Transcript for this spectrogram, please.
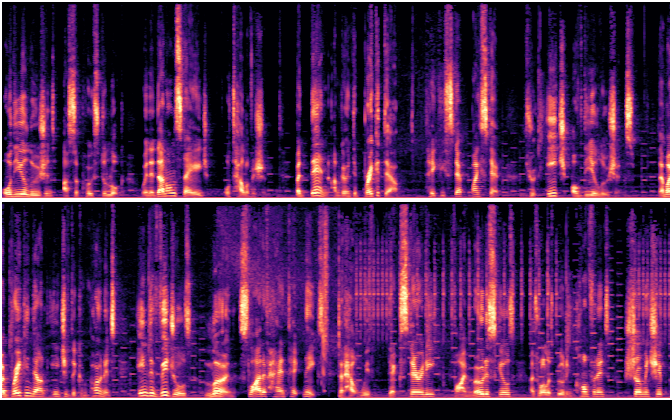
or the illusions are supposed to look when they're done on stage or television. But then I'm going to break it down, take you step by step through each of the illusions. Now by breaking down each of the components, individuals learn sleight of hand techniques that help with dexterity, fine motor skills, as well as building confidence, showmanship,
